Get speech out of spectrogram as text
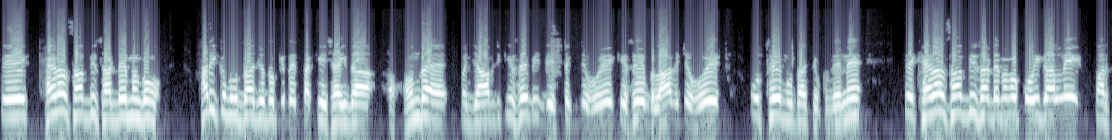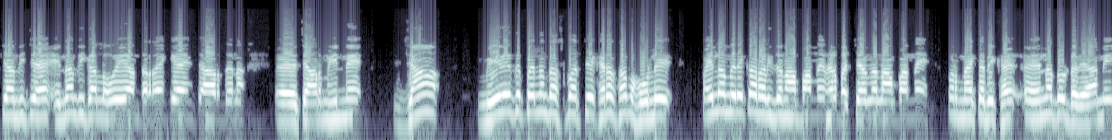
ਤੇ ਖਹਿਰਾ ਸਾਹਿਬ ਵੀ ਸਾਡੇ ਵਾਂਗੋਂ ਹਰ ਇੱਕ ਮੁੱਦਾ ਜਦੋਂ ਕਿਤੇ ਧੱਕੇਸ਼ਾਹੀ ਦਾ ਹੁੰਦਾ ਹੈ, ਪੰਜਾਬ 'ਚ ਕਿਸੇ ਵੀ ਡਿਸਟ੍ਰਿਕਟ 'ਚ ਹੋਏ, ਕਿਸੇ ਬਲਾਕ 'ਚ ਹੋਏ, ਉੱਥੇ ਮੁੱਦਾ ਚੁੱਕਦੇ ਨੇ। ਤੇ ਖਹਿਰਾ ਸਾਹਿਬ ਵੀ ਸਾਡੇ ਵਾਂਗੋਂ ਕੋਈ ਗੱਲ ਨਹੀਂ, ਪਰਚਿਆਂ ਦੀ ਚਾਹੇ ਇਹਨਾਂ ਦੀ ਗੱਲ ਹੋਏ, ਅੰਦਰ ਰਹਿ ਕੇ ਆਏ ਚਾਰ ਦਿਨ, ਅਹ ਚਾਰ ਮਹੀਨੇ ਜਾਂ ਮੇਰੇ ਤੇ ਪਹਿਲਾਂ 10 ਪਰਚੇ ਖਹਿਰਾ ਸਾਹਿਬ ਹੋਲੇ, ਪਹਿਲਾਂ ਮੇਰੇ ਘਰ ਵਾਲੀ ਦਾ ਨਾਮ ਪਾਉਂਦੇ, ਫਿਰ ਬੱਚਿਆਂ ਦਾ ਨਾਮ ਪਾਉਂਦੇ, ਪਰ ਮੈਂ ਕਦੇ ਖੈ- ਇਹਨਾਂ ਤੋਂ ਡਰਿਆ ਨਹੀਂ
